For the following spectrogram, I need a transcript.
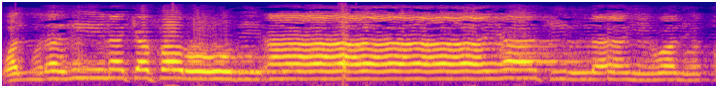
والذين كفروا بآيات الله ولقائه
